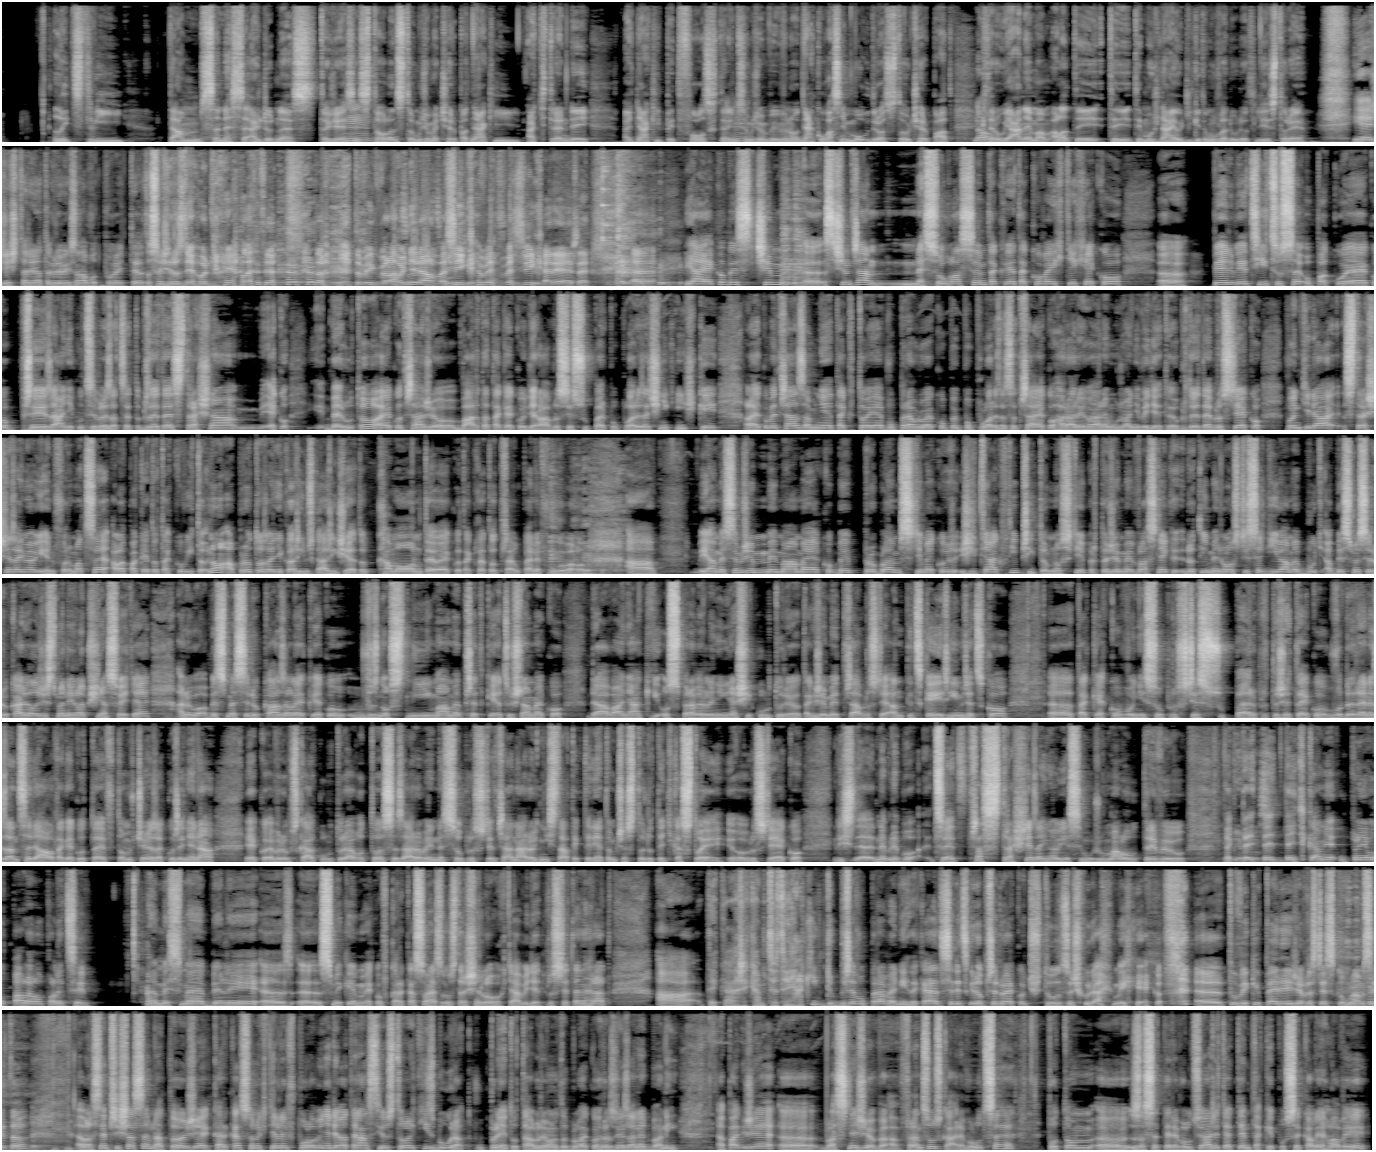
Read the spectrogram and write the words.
lidství tam se nese až dodnes. Takže jestli mm. z tohle z toho můžeme čerpat nějaký, ať trendy, ať nějaký pitfalls, kterým mm. se můžeme vyvinout, nějakou vlastně moudrost z toho čerpat, no. kterou já nemám, ale ty, ty, ty možná jo díky tomu vhledu do té historie. Ježiš, tady na to, kdybych znala odpověď, to, to jsi hrozně hodný, ale to, to, to bych byla hodně dál ve své kariéře. Uh, já jakoby s čím, uh, s čím třeba nesouhlasím, tak je takových těch jako uh, pět věcí, co se opakuje jako při zániku civilizace. To, protože to je strašná, jako beru to a jako třeba, že jo, Barta tak jako dělá prostě super popularizační knížky, ale jako by třeba za mě, tak to je opravdu jako by popularizace. Třeba jako Harariho já nemůžu ani vidět, jo, protože to je prostě jako, on ti dá strašně zajímavé informace, ale pak je to takový to, no a proto zanikla římská říše, to come on, tyjo, jako takhle to třeba úplně nefungovalo. A já myslím, že my máme jakoby problém s tím, jako žít nějak v té přítomnosti, protože my vlastně do té minulosti se díváme buď, aby jsme si dokázali, že jsme nejlepší na světě, anebo aby jsme si dokázali, jak jako vznostný máme předky, což nám jako dává nějaký ospravedlnění naší kultury. Jo. Takže my třeba prostě antický Řím, Řecko, eh, tak jako oni jsou prostě super, protože to je jako od renesance dál, tak jako to je v tom, v čem je zakořeněná jako evropská kultura, od toho se zároveň nesou prostě třeba národní státy, které na tom často do teďka stojí. Jo. Prostě jako, když, ne, nebo co je třeba strašně zajímavé, jestli můžu malou triviu, tak te, te, teďka mě úplně odpálilo palici, my jsme byli uh, s Mikem jako v Carcassonne, já jsem to strašně dlouho chtěla vidět, prostě ten hrad. A teďka říkám, to, to je nějaký dobře opravený. Tak já si vždycky dopředu jako čtu, což chudák mi jako uh, tu Wikipedii, že prostě zkoumám si to. A vlastně přišla jsem na to, že Carcassonne chtěli v polovině 19. století zbourat. Úplně totál, protože ono to bylo jako hrozně zanedbaný. A pak, že vlastně, že jo, byla francouzská revoluce, potom zase ty revolucionáři jak těm taky posekali hlavy.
